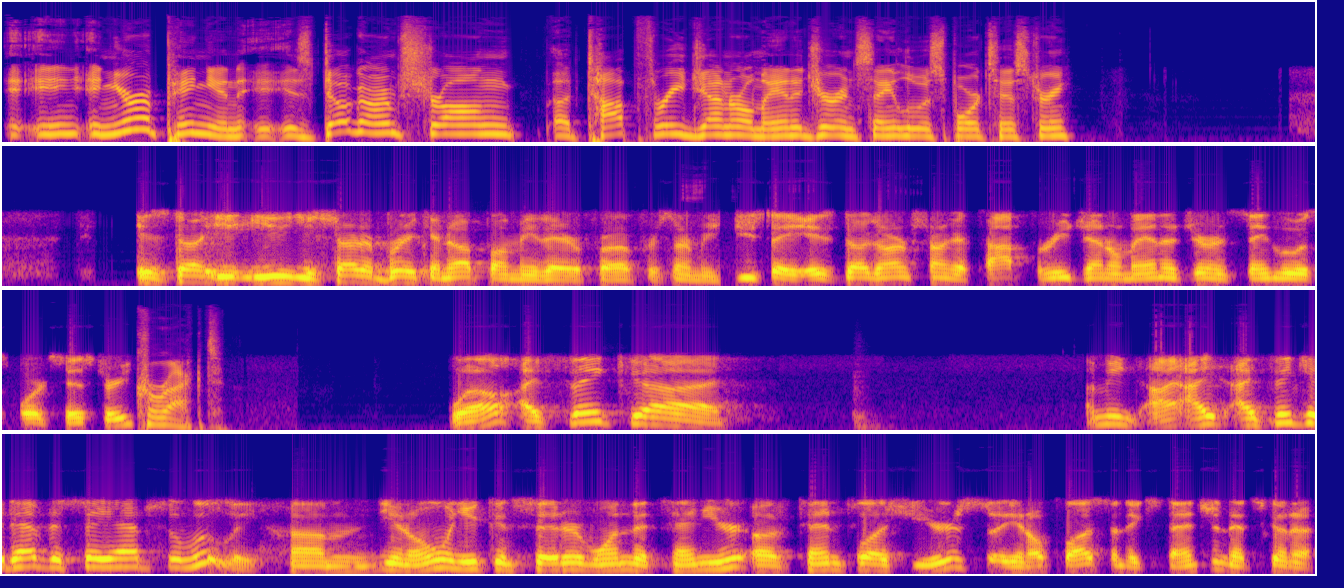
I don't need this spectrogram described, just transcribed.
In, in your opinion, is Doug Armstrong a top three general manager in St. Louis sports history? Is Doug, you, you started breaking up on me there for for some reason. You say is Doug Armstrong a top three general manager in St. Louis sports history? Correct. Well, I think. Uh, I mean, I, I think you'd have to say absolutely. Um, you know, when you consider one the tenure of ten plus years, you know, plus an extension that's going to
